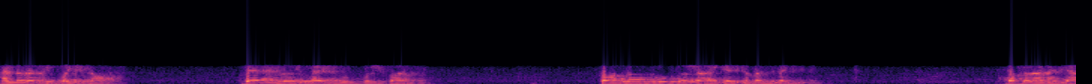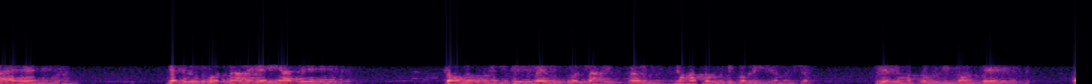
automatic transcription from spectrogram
and the Rasi Vaishnava. They are glorified Rupa Goswami. तो हम लोग रूप गोस्वामी के संबंध में बतलाना चाहते हैं, जब रूप गोस्वामी नहीं आते तो हम लोग ठीक ठीक में रूप गोस्वामी महाप्रभु जी को नहीं समझ सकते ये महाप्रभु जी कौन थे? तो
